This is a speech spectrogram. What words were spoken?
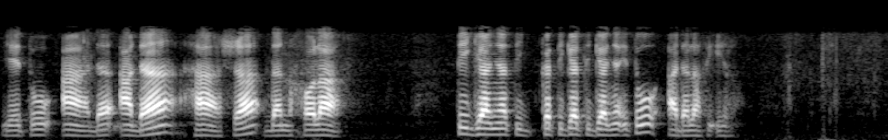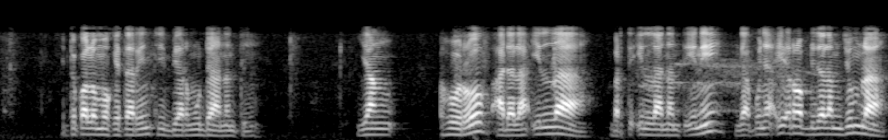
Yaitu ada, ada, hasya, dan khola. tiganya ketiga-tiganya itu adalah fiil. Itu kalau mau kita rinci biar mudah nanti. Yang huruf adalah illa. Berarti illa nanti ini nggak punya i'rab di dalam jumlah.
